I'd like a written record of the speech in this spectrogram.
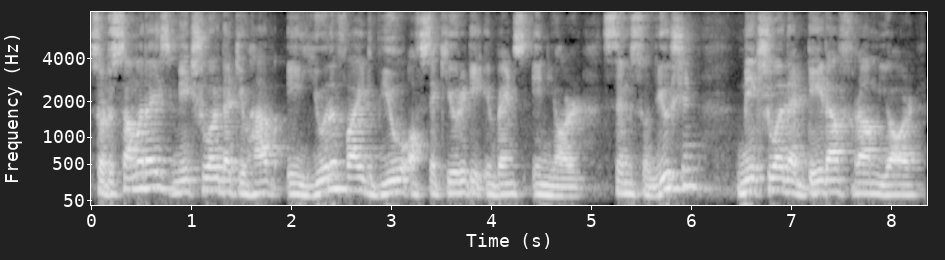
So to summarize, make sure that you have a unified view of security events in your SIEM solution. Make sure that data from your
